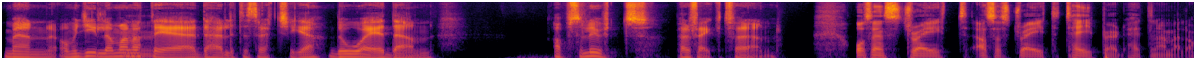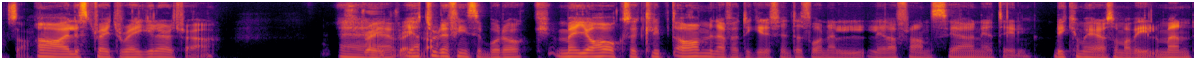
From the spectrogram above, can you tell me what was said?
Men om gillar man Mm. att det är det här lite stretchiga, då är den absolut perfekt för en. Och sen straight, alltså straight tapered heter den väl också? Ja, eller straight regular tror jag. Eh, Straight regular. jag tror det finns i både och. Men jag har också klippt av mina för jag tycker det är fint att få den lilla fransiga ner till. Det kan man göra som man vill, men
